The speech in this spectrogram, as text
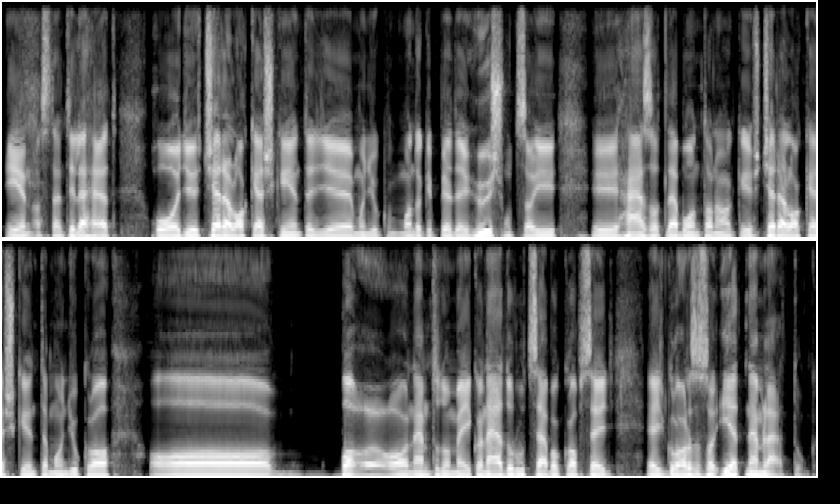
én, aztán ti lehet, hogy cserelakásként egy, mondjuk mondok egy például egy Hős utcai házat lebontanak, és cserelakásként te mondjuk a, a ba- a nem tudom melyik, a Nádor utcába kapsz egy, egy garza, szóval ilyet nem láttunk.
